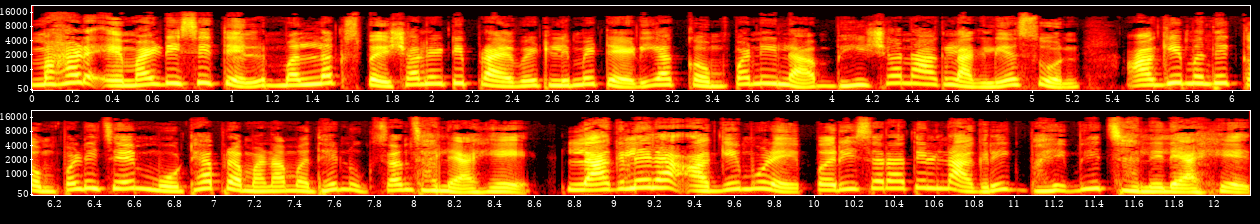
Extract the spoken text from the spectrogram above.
महाड एमआयडीसीतील मल्लक स्पेशालिटी प्रायव्हेट लिमिटेड या कंपनीला भीषण आग लागली असून आगीमध्ये कंपनीचे मोठ्या प्रमाणामध्ये नुकसान झाले आहे. लागलेल्या आगीमुळे परिसरातील नागरिक भयभीत झालेले आहेत.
